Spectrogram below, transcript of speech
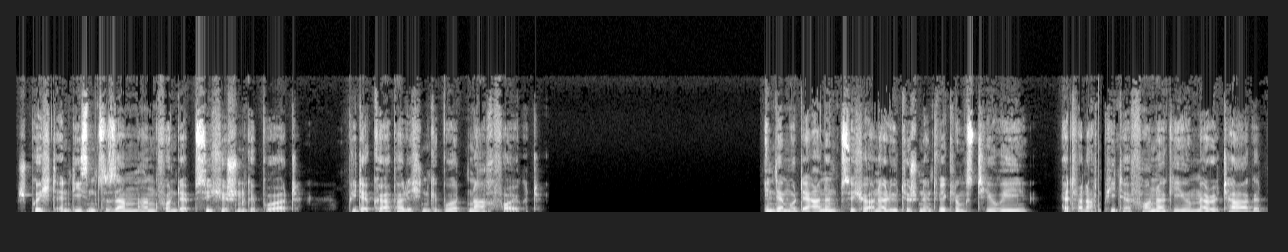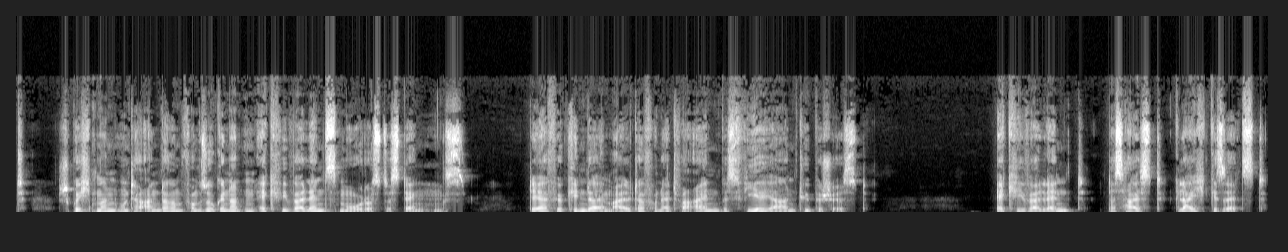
spricht in diesem Zusammenhang von der psychischen Geburt, wie der körperlichen Geburt nachfolgt. In der modernen psychoanalytischen Entwicklungstheorie, etwa nach Peter Fonagy und Mary Target, spricht man unter anderem vom sogenannten Äquivalenzmodus des Denkens, der für Kinder im Alter von etwa ein bis vier Jahren typisch ist. Äquivalent, das heißt gleichgesetzt.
